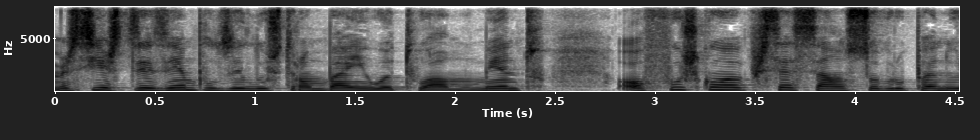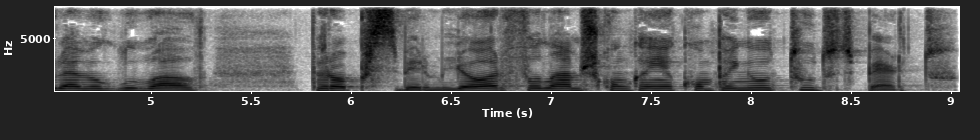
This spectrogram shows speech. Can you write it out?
Mas se estes exemplos ilustram bem o atual momento, ofuscam a percepção sobre o panorama global. Para o perceber melhor, falamos com quem acompanhou tudo de perto.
